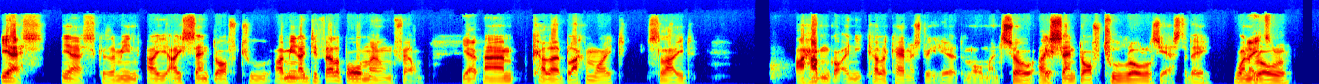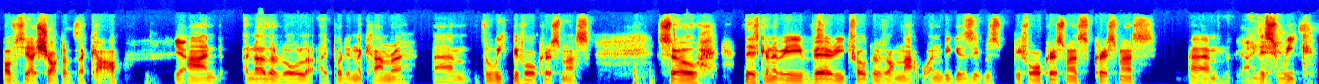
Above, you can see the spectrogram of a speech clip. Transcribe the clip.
Yes, yes, because I mean, I I sent off to. I mean, I develop all my own film. Yep. Um, color, black and white, slide. I haven't got any color chemistry here at the moment, so. I sent off two rolls yesterday. One right. roll, obviously, I shot of the car. Yeah. And another roll I put in the camera um, the week before Christmas. So there's going to be varied photos on that one because it was before Christmas, Christmas um, this week.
